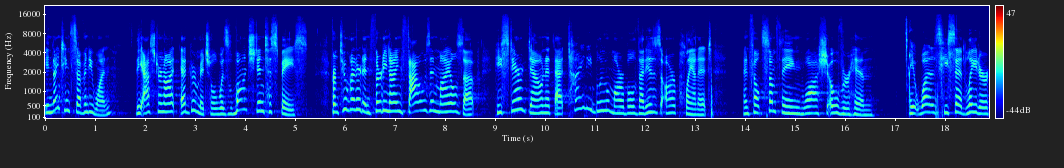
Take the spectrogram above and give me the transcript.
In 1971, the astronaut Edgar Mitchell was launched into space. From 239,000 miles up, he stared down at that tiny blue marble that is our planet and felt something wash over him. It was, he said later,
